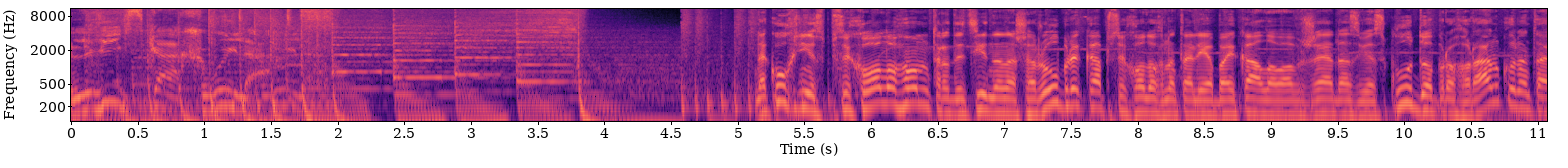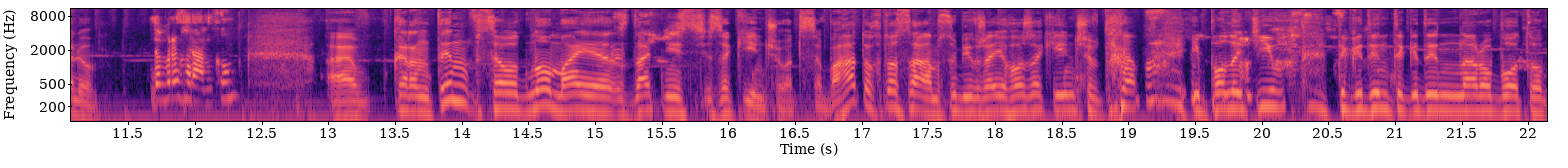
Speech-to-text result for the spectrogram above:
Львівська хвиля. На кухні з психологом традиційна наша рубрика. Психолог Наталія Байкалова вже на зв'язку. Доброго ранку, Наталю. Доброго ранку. Е, Карантин все одно має здатність закінчуватися. Багато хто сам собі вже його закінчив та і полетів тигидин на роботу.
